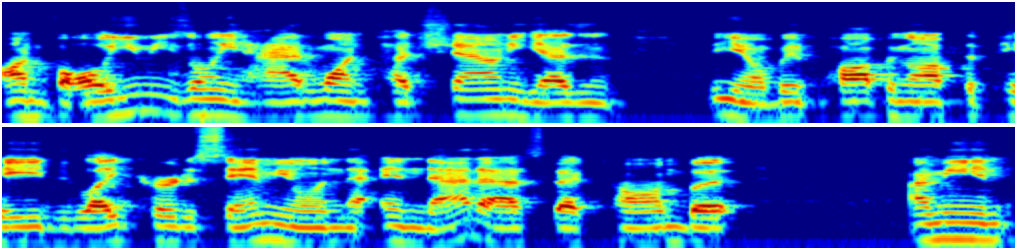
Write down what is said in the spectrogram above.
on volume, he's only had one touchdown. He hasn't you know been popping off the page like Curtis Samuel in that in that aspect, Tom. But I mean,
